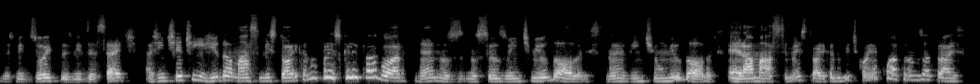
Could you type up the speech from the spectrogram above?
2018, 2017, a gente tinha atingido a máxima histórica no preço que ele está agora, né, nos, nos seus 20 mil dólares, né, 21 mil dólares. Era a máxima histórica do Bitcoin há quatro anos atrás.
